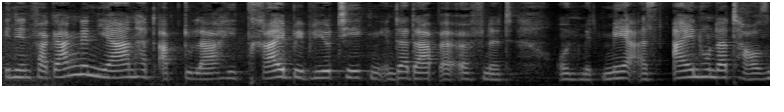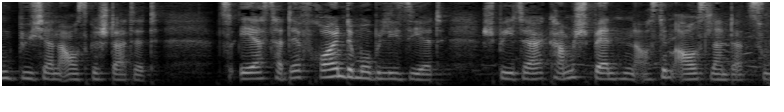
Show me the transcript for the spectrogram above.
In den vergangenen Jahren hat Abdullahi drei Bibliotheken in Dadaab eröffnet und mit mehr als 100.000 Büchern ausgestattet. Zuerst hat er Freunde mobilisiert, später kamen Spenden aus dem Ausland dazu.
